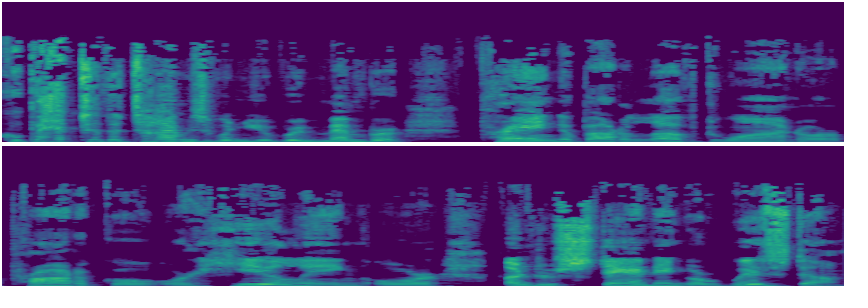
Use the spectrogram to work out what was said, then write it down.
Go back to the times when you remember praying about a loved one or a prodigal or healing or understanding or wisdom.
